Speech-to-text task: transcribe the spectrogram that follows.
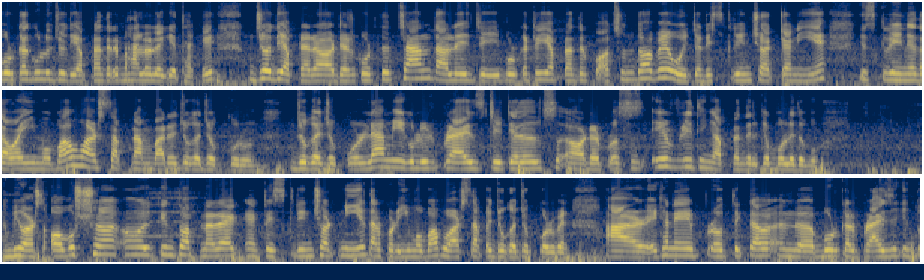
বোরকাগুলো যদি আপনাদের ভালো লেগে থাকে, যদি আপনারা অর্ডার করতে চান, তাহলে যে এই বোরকাটাই আপনাদের পছন্দ হবে, ওইটার স্ক্রিনশটটা নিয়ে স্ক্রিনে দেওয়া ইমো বা হোয়াটসঅ্যাপ নাম্বারে যোগাযোগ করুন। যোগাযোগ করলে আমি এগুলির price details order process everything আপনাদেরকে বলে দেবো। ভিউয়ার্স, অবশ্যই কিন্তু আপনারা একটা স্ক্রিনশট নিয়ে তারপরে ইমো বা হোয়াটসঅ্যাপে যোগাযোগ করবেন। আর এখানে প্রত্যেকটা বোরকার প্রাইসই কিন্তু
